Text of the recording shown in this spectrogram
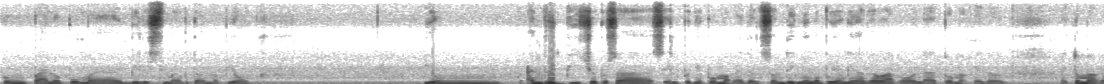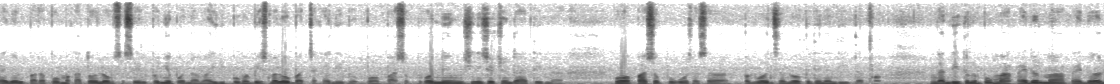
kung paano po mabilis ma-turn off yung yung Android feature po sa cellphone niyo po mga idol. Sundin niyo lang po yung ginagawa ko lahat po mga idol. Ito mga idol para po makatulong sa cellphone niyo po na hindi po mabilis malubat tsaka hindi po pumapasok. Kung ano yung sinesearch nyo dati na pumapasok po ko sa, sa pag-open sa open din nandito po. Hanggang dito lang po mga kaidol, mga kaidol.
